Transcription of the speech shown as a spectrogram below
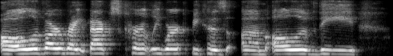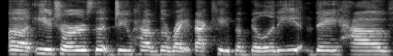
all of our right writebacks currently work because um, all of the uh, EHRs that do have the write back capability, they have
